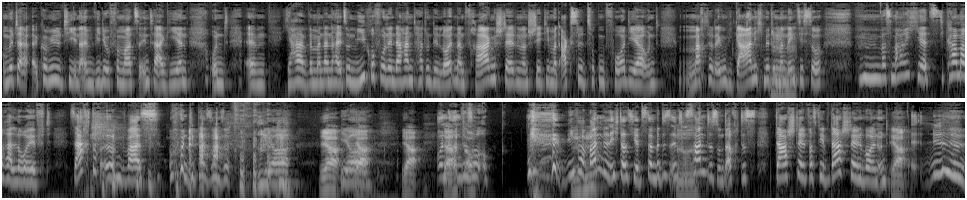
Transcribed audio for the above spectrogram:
um mit der Community in einem Videoformat zu interagieren. Und ähm, ja, wenn man dann halt so ein Mikrofon in der Hand hat und den Leuten dann Fragen stellt und dann steht jemand achselzuckend vor dir und macht halt irgendwie gar nicht mit und mhm. man denkt sich so, hm, was mache ich jetzt? Die Kamera läuft. Sag doch irgendwas. und die Person so, ja. Ja, ja. ja. Ja. Und, und du so, wie mhm. verwandle ich das jetzt, damit es interessant mhm. ist und auch das darstellt, was wir darstellen wollen? Und ja. Äh,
